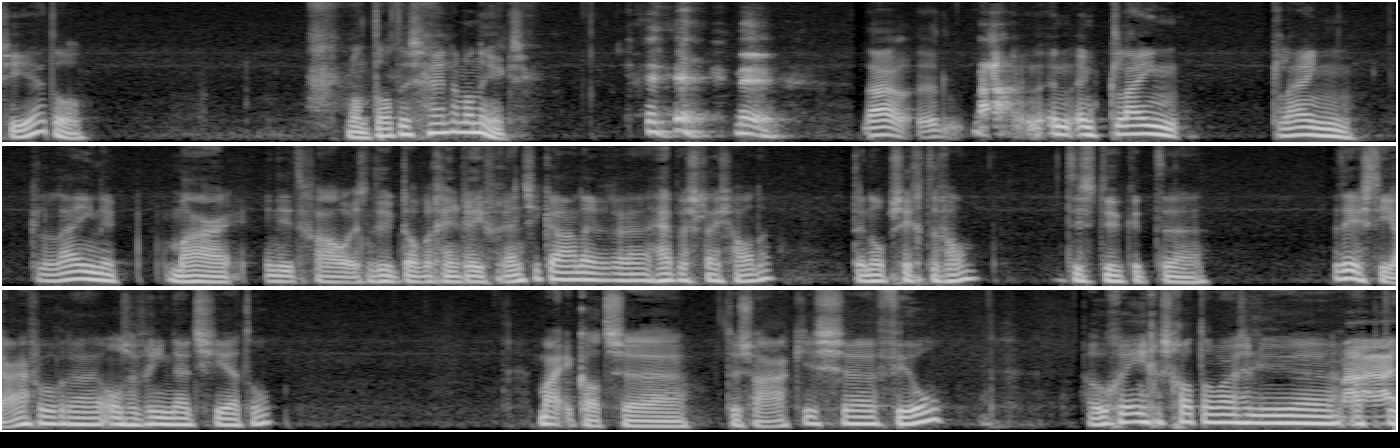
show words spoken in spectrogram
Seattle. Want dat is helemaal niks. nee. Nou, een, een klein, klein, kleine maar in dit geval is natuurlijk dat we geen referentiekader uh, hebben slash hadden. Ten opzichte van. Het is natuurlijk het, uh, het eerste jaar voor uh, onze vrienden uit Seattle. Maar ik had ze tussen haakjes veel hoger ingeschat dan waar ze nu Maar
